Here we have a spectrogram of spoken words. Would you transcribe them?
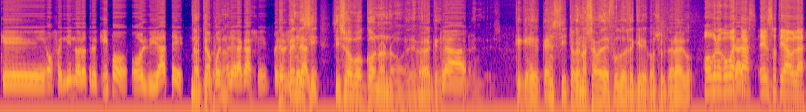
que ofendiendo al otro equipo, olvídate, No te puedes salir a la calle. ¿eh? Pero depende literal, si, ¿eh? si sos bocón o no, de verdad que Claro. depende de eso. ¿Qué, qué, acá Encito, que no sabe de fútbol, te quiere consultar algo? Ogro, ¿cómo Dale. estás? Enzo te habla.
